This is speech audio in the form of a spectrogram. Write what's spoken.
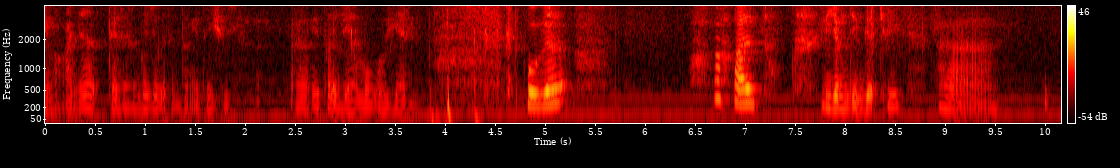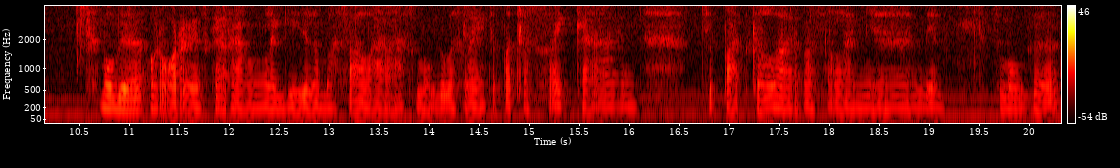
Ya makanya tesis gue juga tentang itu juga uh, itu aja yang mau gue sharing. Semoga di jam 3 cuy. Uh, semoga orang-orang yang sekarang lagi dalam masalah semoga masalahnya cepat terselesaikan cepat kelar masalahnya dan semoga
